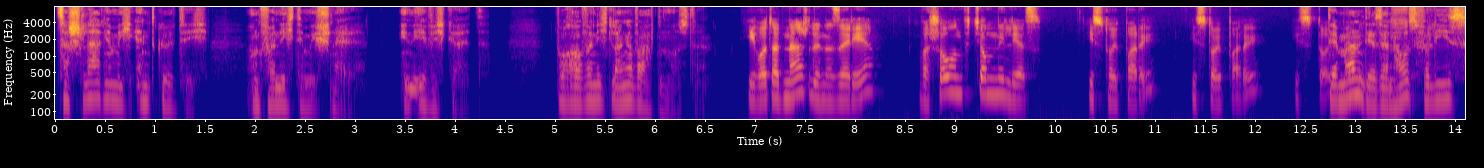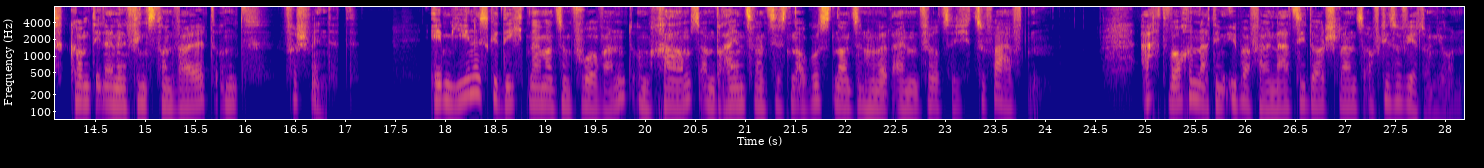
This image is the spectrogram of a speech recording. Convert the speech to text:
Zerschlage mich endgültig und vernichte mich schnell, in Ewigkeit. Worauf er nicht lange warten musste. И вот однажды на заре вошел он в темный лес. И с той поры, и с той поры, и с той der Mann, der sein Haus verließ, kommt in einen finsteren Wald und verschwindet. Eben jenes Gedicht nahm man zum Vorwand, um Chams am 23. August 1941 zu verhaften. Acht Wochen nach dem Überfall Nazi-Deutschlands auf die Sowjetunion,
